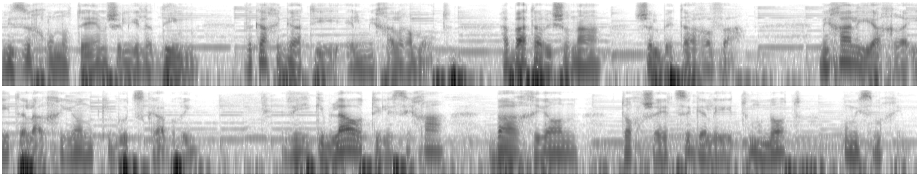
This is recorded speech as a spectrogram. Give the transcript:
מזיכרונותיהם של ילדים, וכך הגעתי אל מיכל רמות, הבת הראשונה של בית הערבה. מיכל היא אחראית על ארכיון קיבוץ כברי, והיא קיבלה אותי לשיחה בארכיון תוך שהציגה לי תמונות ומסמכים.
